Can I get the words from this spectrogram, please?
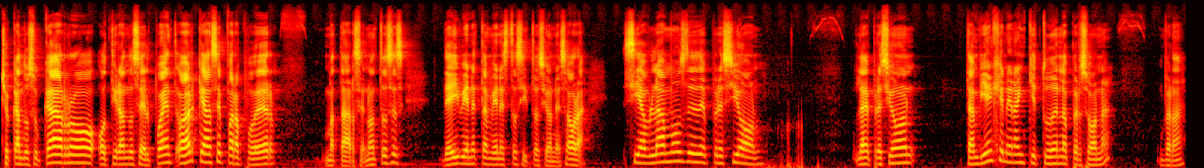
chocando su carro o tirándose del puente o a ver qué hace para poder matarse, ¿no? Entonces, de ahí viene también estas situaciones. Ahora, si hablamos de depresión, la depresión también genera inquietud en la persona, ¿verdad?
